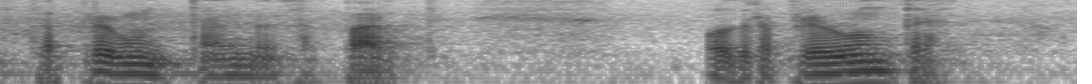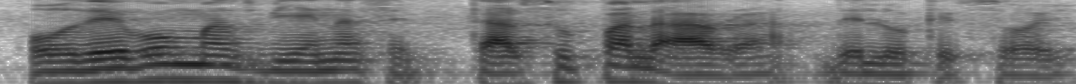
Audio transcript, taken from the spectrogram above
Está preguntando esa parte. Otra pregunta. ¿O debo más bien aceptar su palabra de lo que soy,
